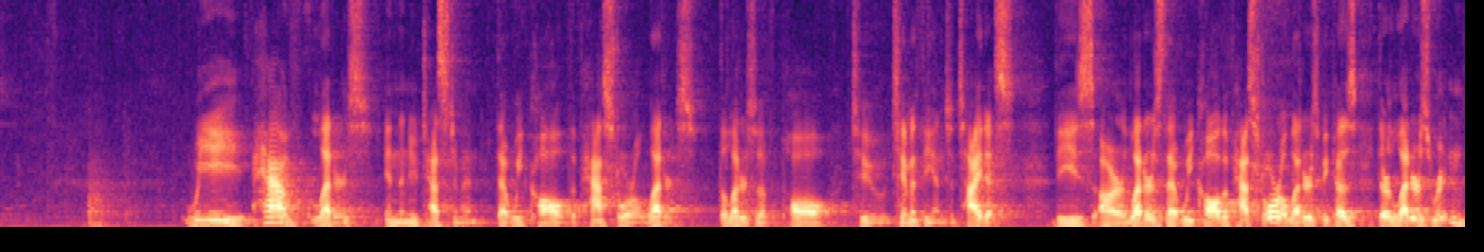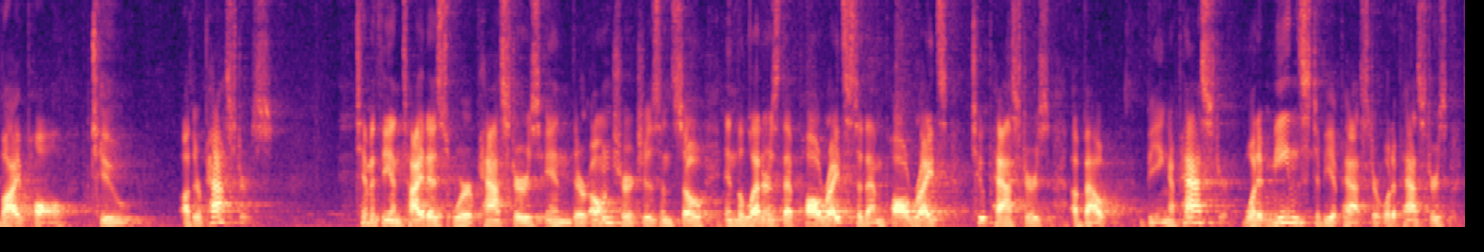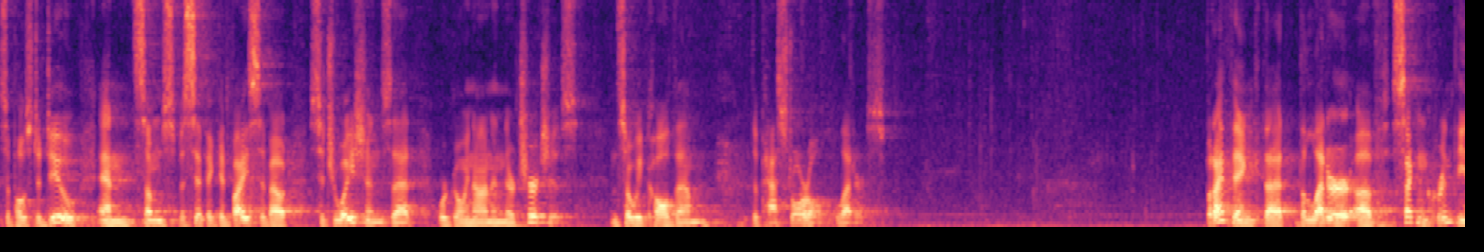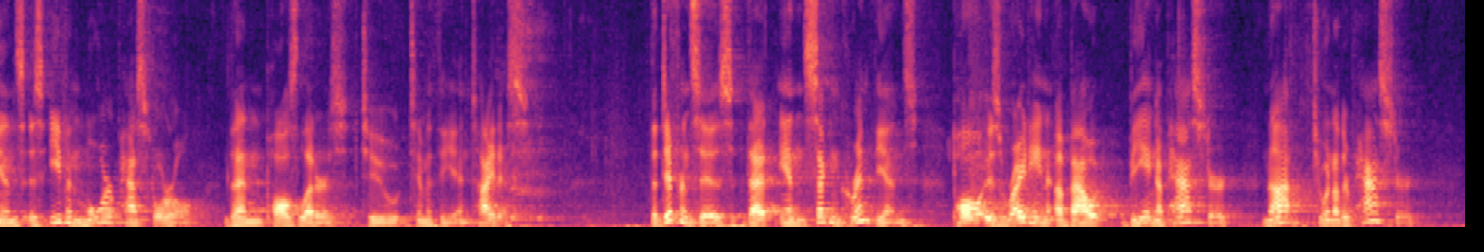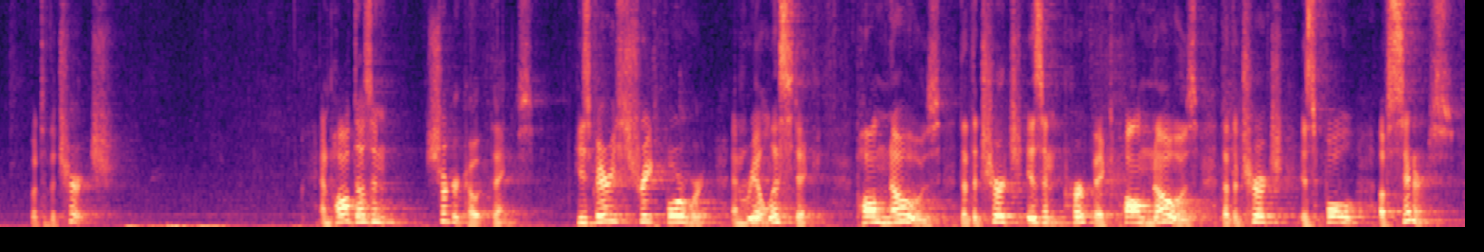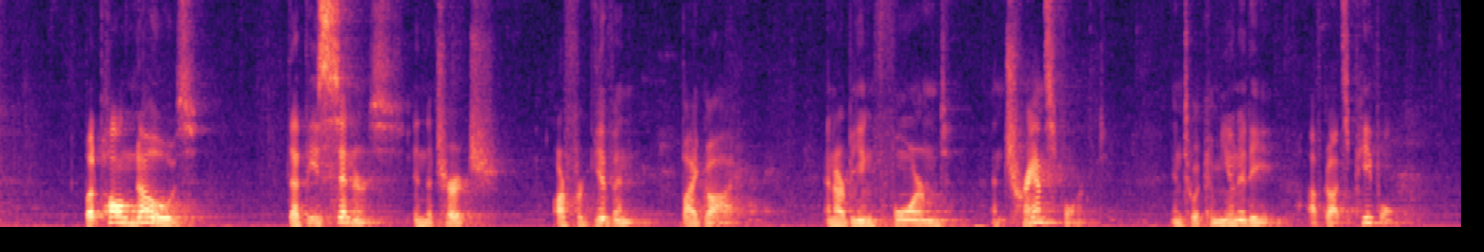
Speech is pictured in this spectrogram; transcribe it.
We have letters in the New Testament that we call the pastoral letters, the letters of Paul to Timothy and to Titus. These are letters that we call the pastoral letters because they're letters written by Paul to other pastors. Timothy and Titus were pastors in their own churches, and so in the letters that Paul writes to them, Paul writes to pastors about being a pastor, what it means to be a pastor, what a pastor's supposed to do, and some specific advice about situations that were going on in their churches. And so we call them the pastoral letters. But I think that the letter of Second Corinthians is even more pastoral than Paul's letters to Timothy and Titus. The difference is that in Second Corinthians, Paul is writing about being a pastor, not to another pastor, but to the church. And Paul doesn't sugarcoat things, he's very straightforward and realistic. Paul knows that the church isn't perfect. Paul knows that the church is full of sinners. But Paul knows that these sinners in the church are forgiven by God and are being formed and transformed into a community of God's people,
